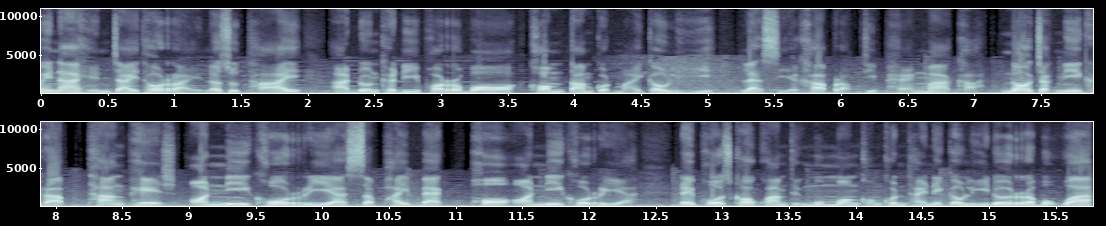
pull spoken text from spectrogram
ไม่น่าเห็นใจเท่าไหร่ แล้วสุดท้าย อาจโดนคดีพรบคอมตามกฎหมายเกาหลี และเสียค่าปรับที่แพงมากค่ะ นอกจากนี้ครับทางเพจ On n i Korea s p i Back พอ On n i Korea ได้โพสต์ข้อความถึงมุมมองของคนไทยในเกาหลีโดยระบุว่า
